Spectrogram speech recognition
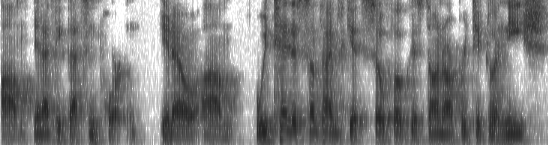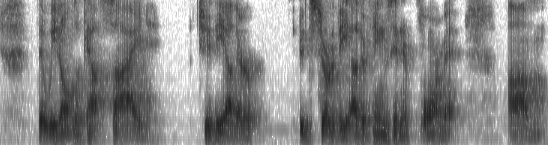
Um, and I think that's important. You know, um, we tend to sometimes get so focused on our particular niche that we don't look outside to the other, sort of the other things that inform it. Um,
